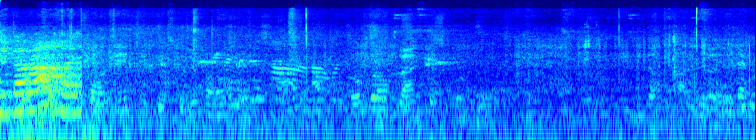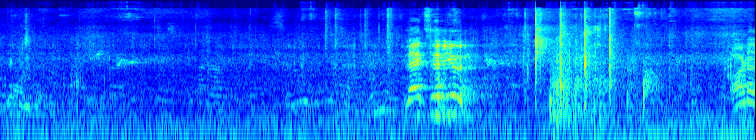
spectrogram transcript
స్థితః Flag salute. Order.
